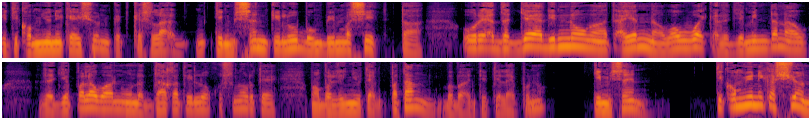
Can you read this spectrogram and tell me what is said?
iti communication ket kasla kimsan ti lubong bimasit ta uri adadya din no nga at ayan na wawak adadya Mindanao adadya Palawan una daka ti Locos Norte mabalin nyo ti agpatang babaan ti telepono kimsen ti komunikasyon,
